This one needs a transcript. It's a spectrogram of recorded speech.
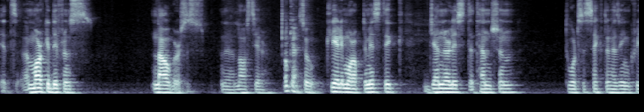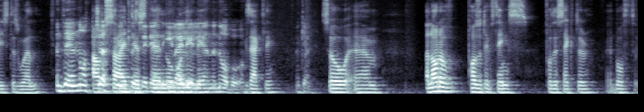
it's a market difference now versus last year. Okay. So clearly more optimistic. Generalist attention towards the sector has increased as well. And they are not just Outside interested just, uh, in Eli Novo Lilly and Novo. Exactly. Okay. So um, a lot of positive things for the sector, uh, both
